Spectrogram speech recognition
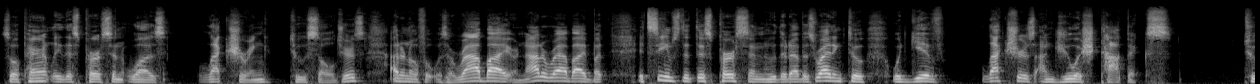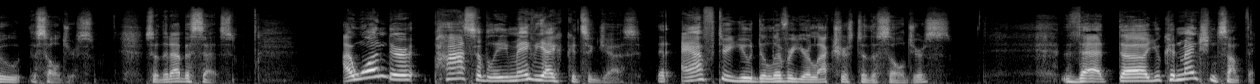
so apparently this person was lecturing to soldiers. I don't know if it was a rabbi or not a rabbi, but it seems that this person who the Rebbe is writing to would give lectures on Jewish topics to the soldiers. So the Rebbe says, I wonder, possibly, maybe I could suggest that after you deliver your lectures to the soldiers, that uh, you could mention something.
